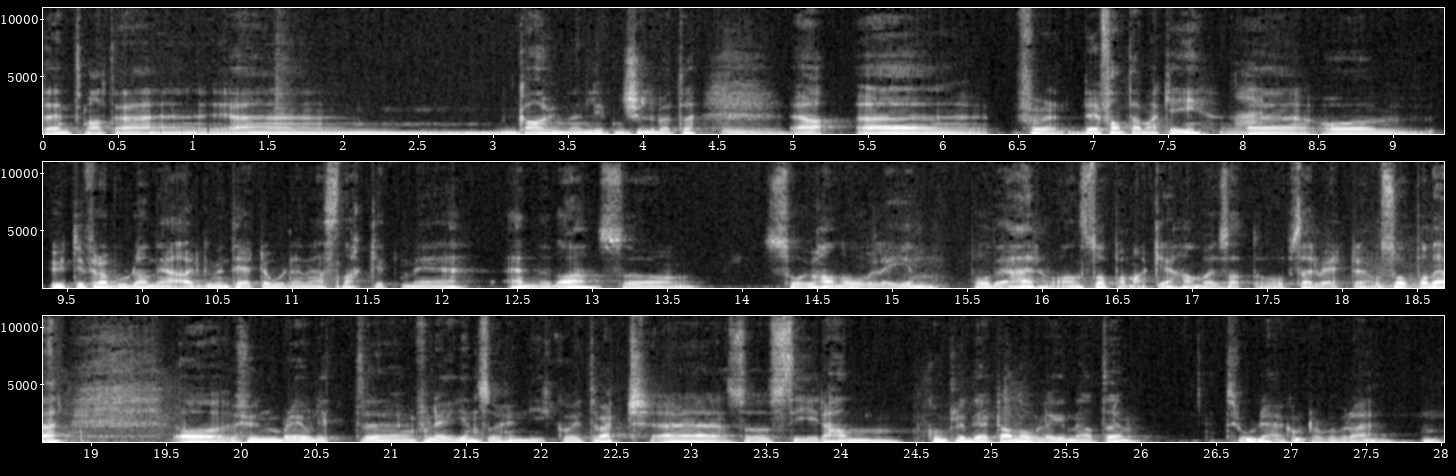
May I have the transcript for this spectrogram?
det endte med at jeg, jeg ga hun en liten skyllebøtte. Ja, eh, for det fant jeg meg ikke i. Nei. Eh, og ut ifra hvordan jeg argumenterte, hvordan jeg snakket med henne da, så så jo han overlegen på det her, og han stoppa meg ikke. Han bare satt og observerte og så på det her. Og hun ble jo litt eh, forlegen, så hun gikk jo etter hvert. Så sier han, konkluderte han overlegen med at jeg tror det her kommer til å gå bra. jeg. Mm.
